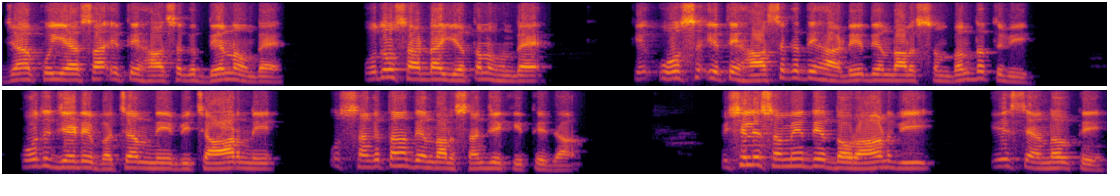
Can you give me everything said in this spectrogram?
ਜਾਂ ਕੋਈ ਐਸਾ ਇਤਿਹਾਸਕ ਦਿਨ ਆਉਂਦਾ ਹੈ, ਉਦੋਂ ਸਾਡਾ ਯਤਨ ਹੁੰਦਾ ਹੈ ਕਿ ਉਸ ਇਤਿਹਾਸਕ ਦਿਹਾੜੇ ਦੇ ਨਾਲ ਸੰਬੰਧਿਤ ਵੀ ਕੁਝ ਜਿਹੜੇ ਬਚਨ ਨੇ, ਵਿਚਾਰ ਨੇ, ਉਹ ਸੰਗਤਾਂ ਦੇ ਨਾਲ ਸਾਂਝੇ ਕੀਤੇ ਜਾਣ। ਪਿਛਲੇ ਸਮੇਂ ਦੇ ਦੌਰਾਨ ਵੀ ਇਸ ਚੈਨਲ ਤੇ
